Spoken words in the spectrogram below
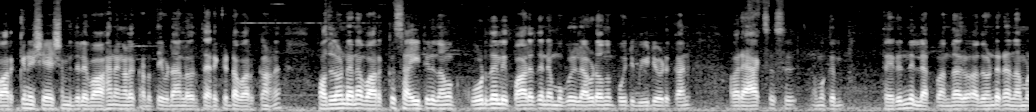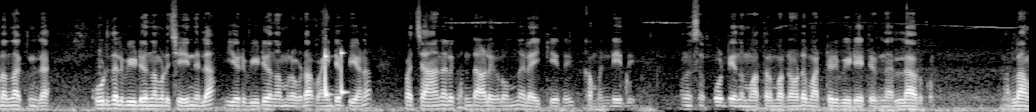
വർക്കിന് ശേഷം ഇതിലെ വാഹനങ്ങളെ കടത്തിവിടാനുള്ള ഒരു തിരക്കിട്ട വർക്കാണ്. അപ്പോൾ അതുകൊണ്ട് തന്നെ വർക്ക് സൈറ്റിൽ നമുക്ക് കൂടുതൽ പാലത്തിന്റെ മുകളിൽ അവിടെ ഒന്നും പോയിട്ട് വീഡിയോ എടുക്കാൻ അവർ ആക്സസ് നമുക്ക് തരുന്നില്ല. അപ്പോൾ എന്തായാലും അതുകൊണ്ട് തന്നെ നമ്മൾ കൂടുതൽ വീഡിയോ നമ്മൾ ചെയ്യുന്നില്ല. ഈ ഒരു വീഡിയോ നമ്മളിവിടെ വൈൻഡപ്പ് ചെയ്യണം. അപ്പോൾ ചാനൽ കണ്ട ആളുകൾ ഒന്ന് ലൈക്ക് ചെയ്ത് കമന്റ് ചെയ്ത് ഒന്ന് സപ്പോർട്ട് ചെയ്യുന്നത് മാത്രം പറഞ്ഞുകൊണ്ട് മറ്റൊരു വീഡിയോ ആയിട്ട് വരുന്ന എല്ലാവർക്കും നല്ല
